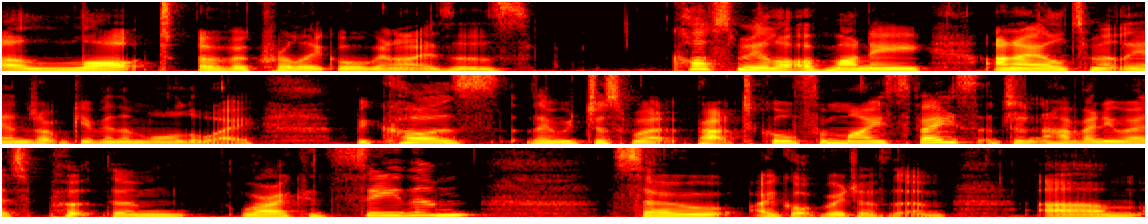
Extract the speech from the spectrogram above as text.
a lot of acrylic organizers cost me a lot of money and I ultimately ended up giving them all away because they just weren't practical for my space. I didn't have anywhere to put them where I could see them. So I got rid of them. Um,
